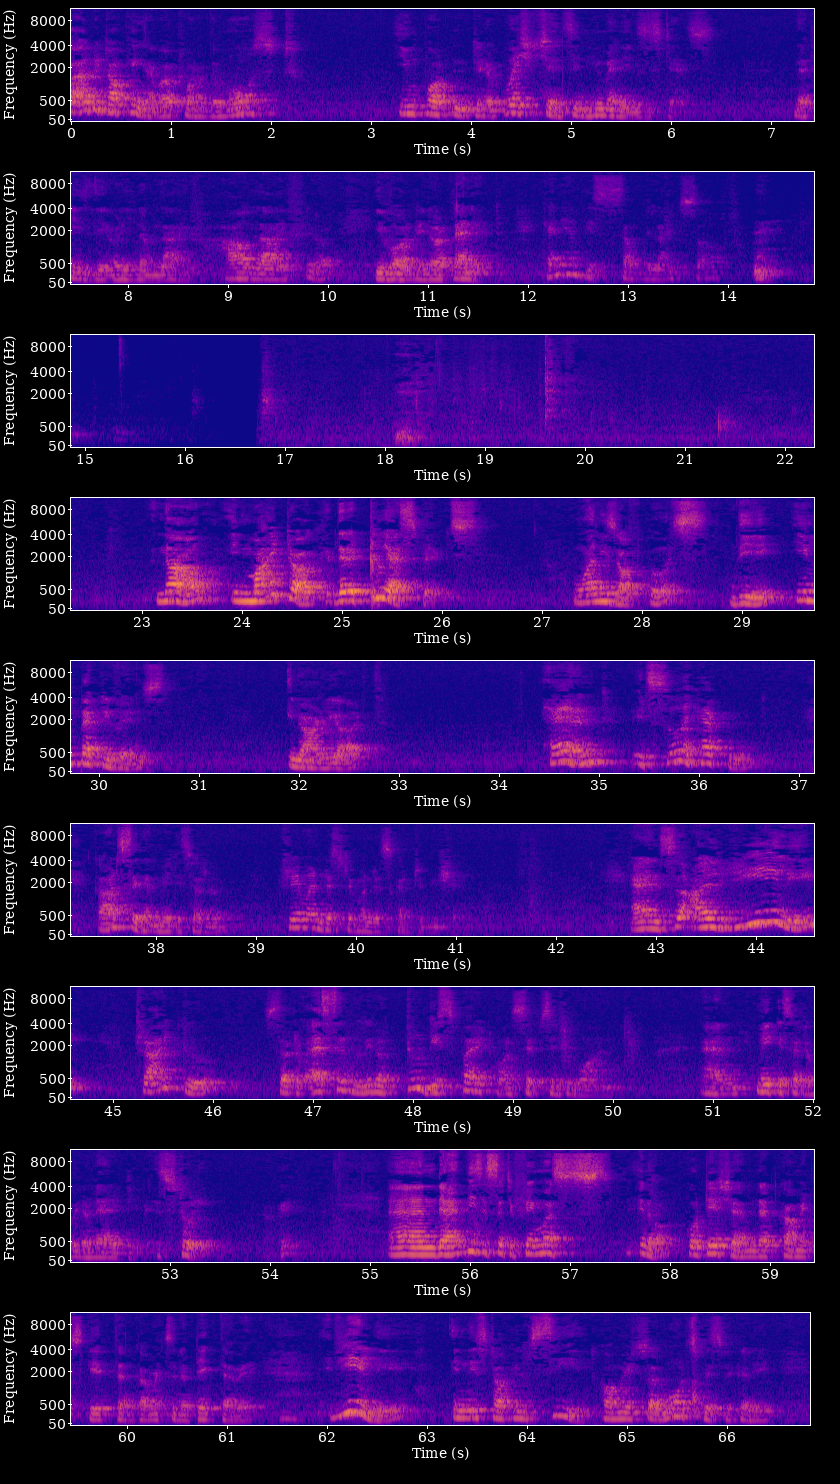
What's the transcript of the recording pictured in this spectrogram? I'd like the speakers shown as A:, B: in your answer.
A: So I'll be talking about one of the most important you know, questions in human existence. That is the origin of life, how life you know, evolved in our planet. Can you have this, some of the lights off? Now, in my talk, there are two aspects. One is, of course, the impact events in early Earth. And it so happened, Carl Sagan made a sort of tremendous, tremendous contribution. And so I really try to sort of assemble, you know, two disparate concepts into one and make a sort of, you know, narrative, a story. Okay? And uh, this is such a famous, you know, quotation that comets get and comets, you know, take away. Really, in this talk you'll see comets or more specifically,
